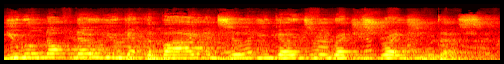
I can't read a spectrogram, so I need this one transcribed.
You will not know you get the bye until you go to the registration desk.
